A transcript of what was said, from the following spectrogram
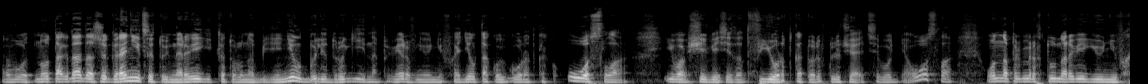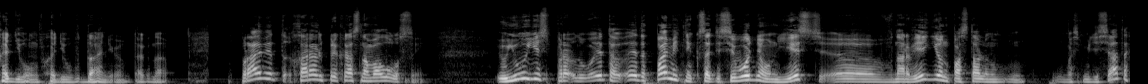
Вот, но тогда даже границы той Норвегии, которую он объединил, были другие. Например, в нее не входил такой город, как Осло. И вообще весь этот фьорд, который включает сегодня Осло. Он, например, в ту Норвегию не входил, он входил в Данию тогда. Правит Харальд Прекрасноволосый. И у него есть это, этот памятник, кстати, сегодня он есть э, в Норвегии, он поставлен в 80-х.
